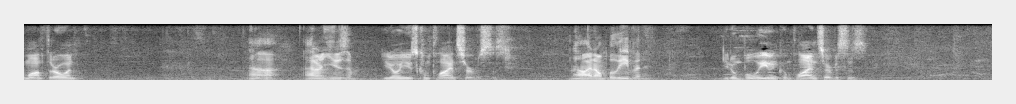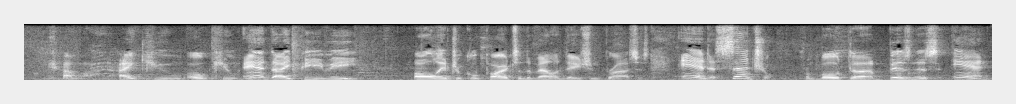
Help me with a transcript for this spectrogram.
Come on, throw in. Uh-uh, I don't use them. You don't use compliance services. No, I don't believe in it. You don't believe in compliance services? Come on, IQ, OQ, and IPV. All integral parts of the validation process, and essential from both uh, business and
